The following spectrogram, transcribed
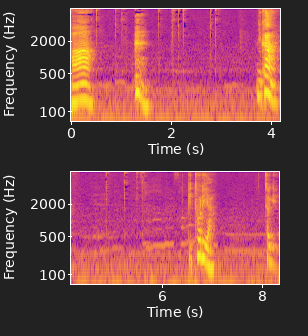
啊，你看，비토리아저 기。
